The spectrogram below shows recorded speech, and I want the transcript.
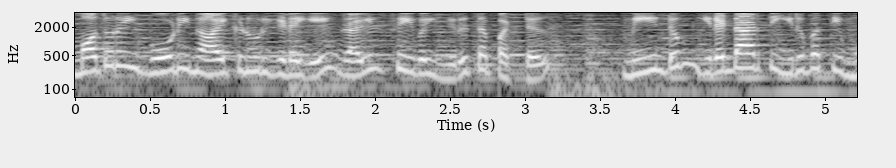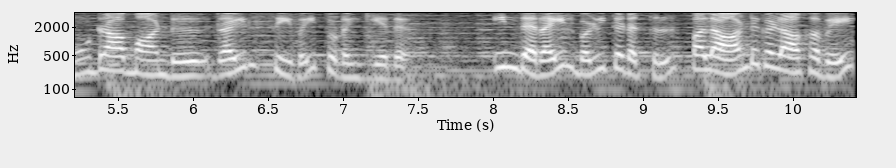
மதுரை போடி நாயக்கனூர் இடையே ரயில் சேவை நிறுத்தப்பட்டு மீண்டும் இரண்டாயிரத்தி இருபத்தி மூன்றாம் ஆண்டு ரயில் சேவை தொடங்கியது. இந்த ரயில் வழித்தடத்தில் பல ஆண்டுகளாகவே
